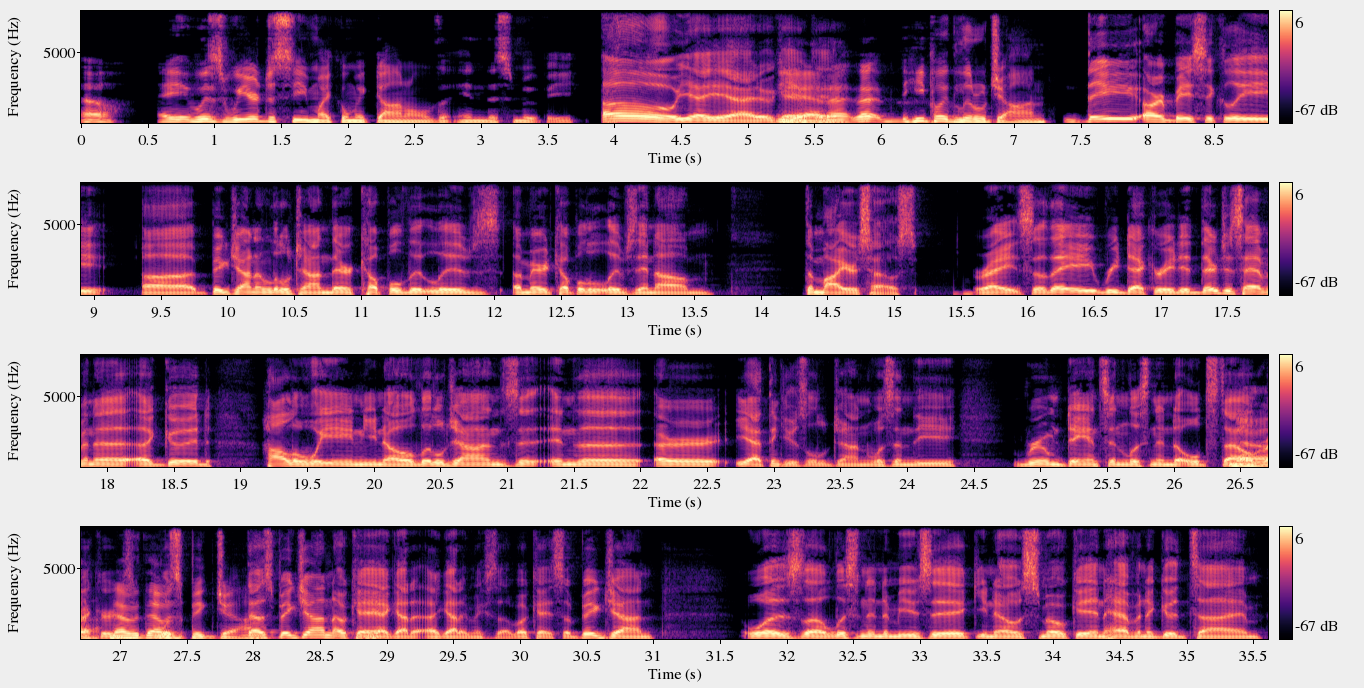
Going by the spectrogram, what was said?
oh, it was weird to see Michael McDonald in this movie. Oh yeah, yeah, okay. yeah, okay. That, that he played Little John. they are basically uh, Big John and Little John. They're a couple that lives a married couple that lives in um the Myers house, right? So they redecorated. They're just having a, a good Halloween. You know, Little John's in the or yeah, I think he was Little John was in the room dancing, listening to old style No, records. That, that was, Big John. That was Big John. Okay, I got it. I got it mixed up. Okay, so Big John was uh, listening to music, you know, smoking, having a good time.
